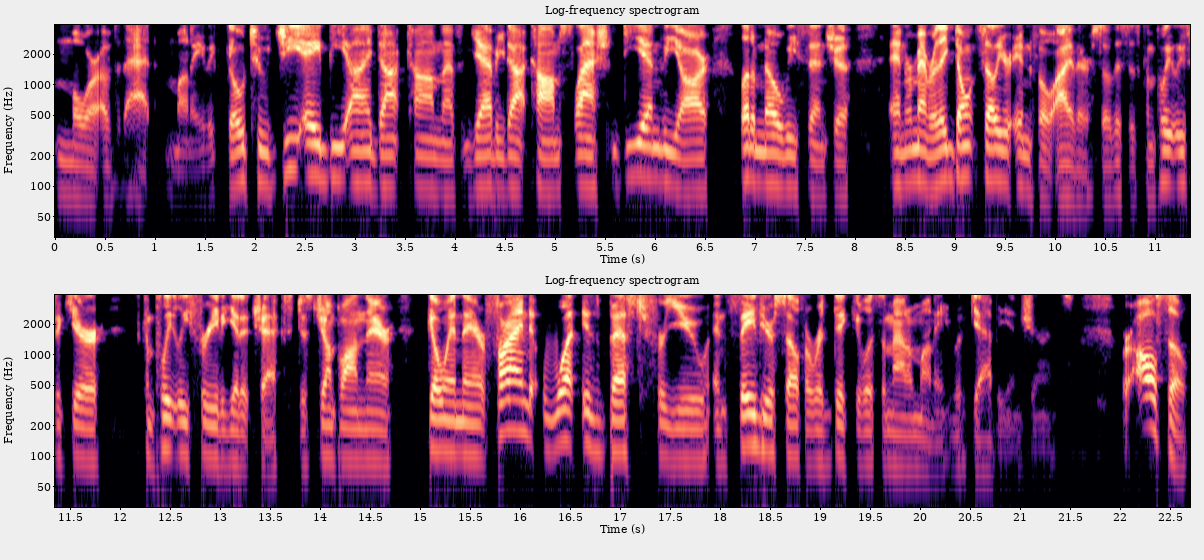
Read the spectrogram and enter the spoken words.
more of that money. Go to gabi.com. That's gabi.com slash DNVR. Let them know we sent you. And remember, they don't sell your info either. So this is completely secure. It's completely free to get it checked. Just jump on there, go in there, find what is best for you, and save yourself a ridiculous amount of money with Gabi Insurance. We're also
